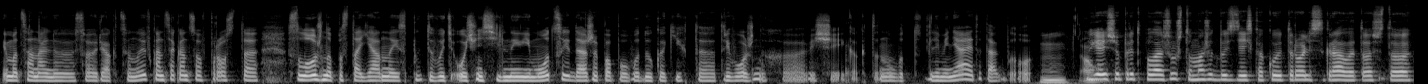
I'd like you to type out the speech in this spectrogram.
эмоциональную свою реакцию, ну и в конце концов просто сложно постоянно испытывать очень сильные эмоции даже по поводу каких-то тревожных э, вещей. Как-то, ну вот для меня это так было. Mm. Oh. Я еще предположу, что, может быть, здесь какую-то роль сыграло то, что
